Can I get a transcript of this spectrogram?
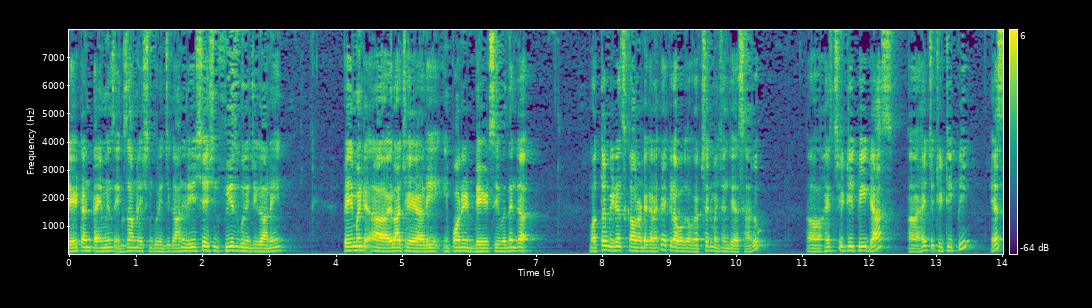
డేట్ అండ్ టైమింగ్స్ ఎగ్జామినేషన్ గురించి కానీ రిజిస్ట్రేషన్ ఫీజు గురించి కానీ పేమెంట్ ఎలా చేయాలి ఇంపార్టెంట్ డేట్స్ ఈ విధంగా మొత్తం డీటెయిల్స్ కావాలంటే కనుక ఇక్కడ ఒక వెబ్సైట్ మెన్షన్ చేశారు. హెచ్టిటిపి డాస్ HTTPS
